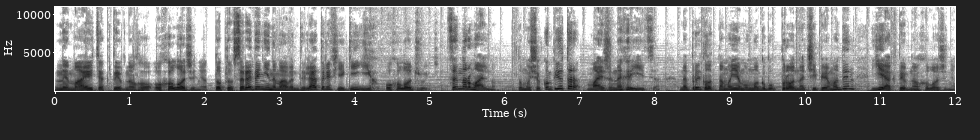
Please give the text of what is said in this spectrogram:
не мають активного охолодження, тобто всередині немає вентиляторів, які їх охолоджують. Це нормально. Тому що комп'ютер майже не гріється. Наприклад, на моєму MacBook Pro на чіпі M1 є активне охолодження,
